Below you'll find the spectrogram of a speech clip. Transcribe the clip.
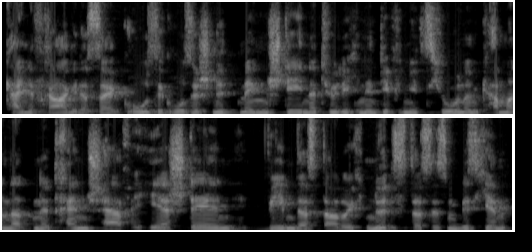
keine Frage, dass da große, große Schnittmengen stehen. Natürlich in den Definitionen kann man da eine Trennschärfe herstellen. Wem das dadurch nützt, das ist ein bisschen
